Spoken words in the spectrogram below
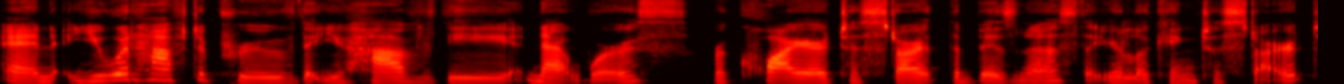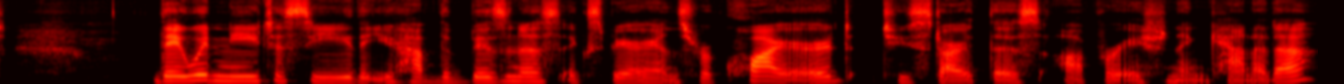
and you would have to prove that you have the net worth required to start the business that you're looking to start. They would need to see that you have the business experience required to start this operation in Canada.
